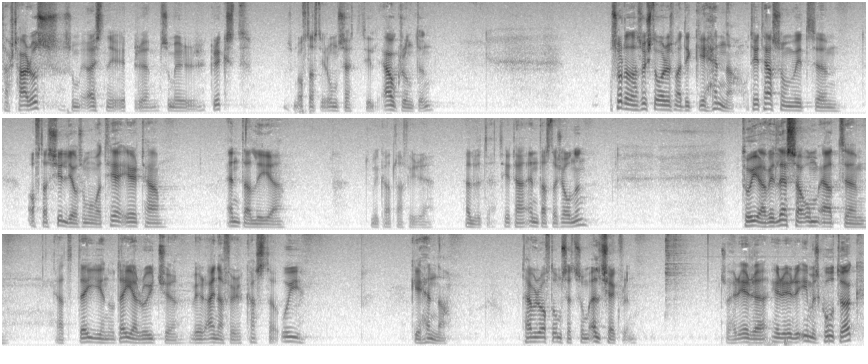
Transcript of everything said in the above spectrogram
Tartarus, som er, er, som er grikst, som oftast er omsett til avgrunden. Og så er det det sørste året som heter Gehenna, og det er det som vi um, ofta skilja oss om om at det er det endalige som vi kallar for helvete. Det er det enda stasjonen. Tog jeg vil lese om at um, at deien og deia rujtje vil eina fyrir kasta ui gehenna. Det her ofte omsett som eldsjekvren. Så her er det, her er det imisk hodtøk,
